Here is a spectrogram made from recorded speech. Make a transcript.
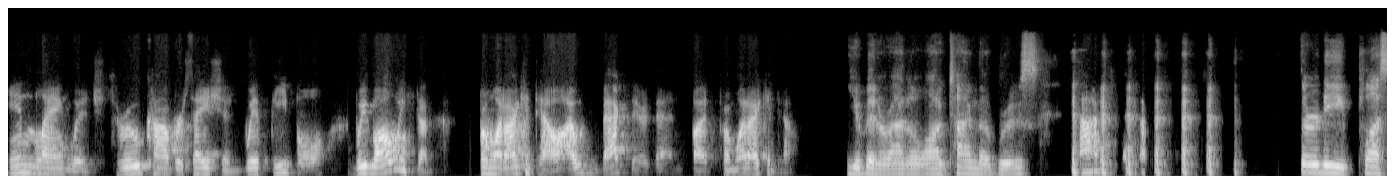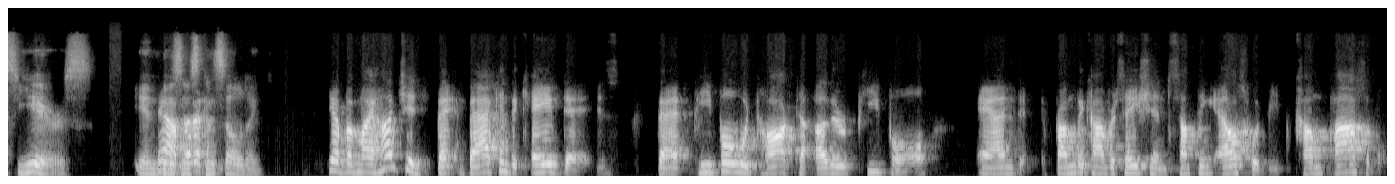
in language through conversation with people. We've always done that. From what I can tell, I wasn't back there then, but from what I can tell. You've been around a long time, though, Bruce. 30 plus years in yeah, business consulting. Yeah, but my hunch is back in the cave days that people would talk to other people and from the conversation, something else would become possible,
